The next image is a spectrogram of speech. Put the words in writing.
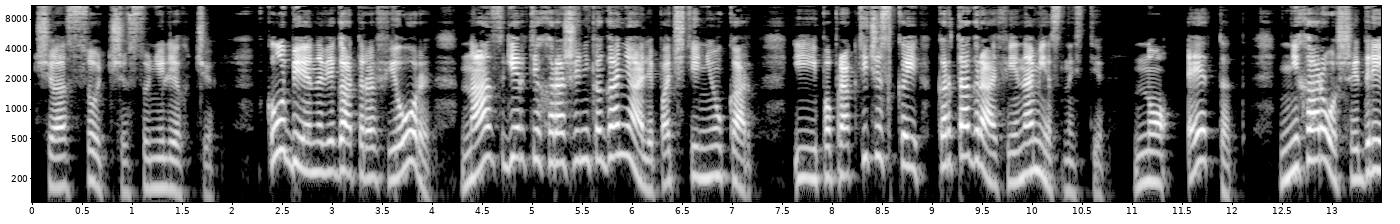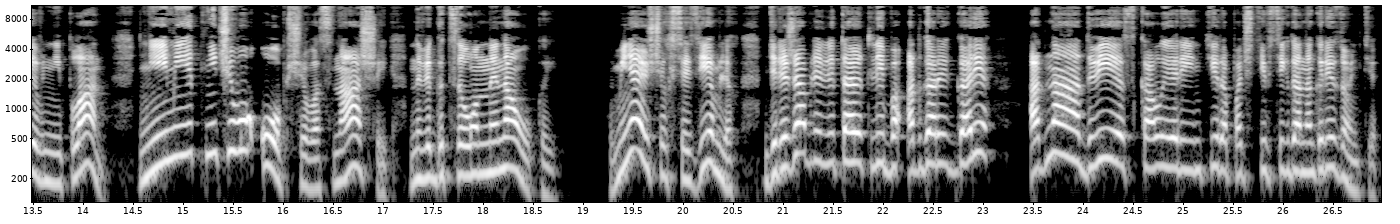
«Час от часу не легче», в клубе навигатора Фиоры нас с Герти хорошенько гоняли по чтению карт и по практической картографии на местности. Но этот нехороший древний план не имеет ничего общего с нашей навигационной наукой. В меняющихся землях дирижабли летают либо от горы к горе, одна-две скалы ориентира почти всегда на горизонте,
